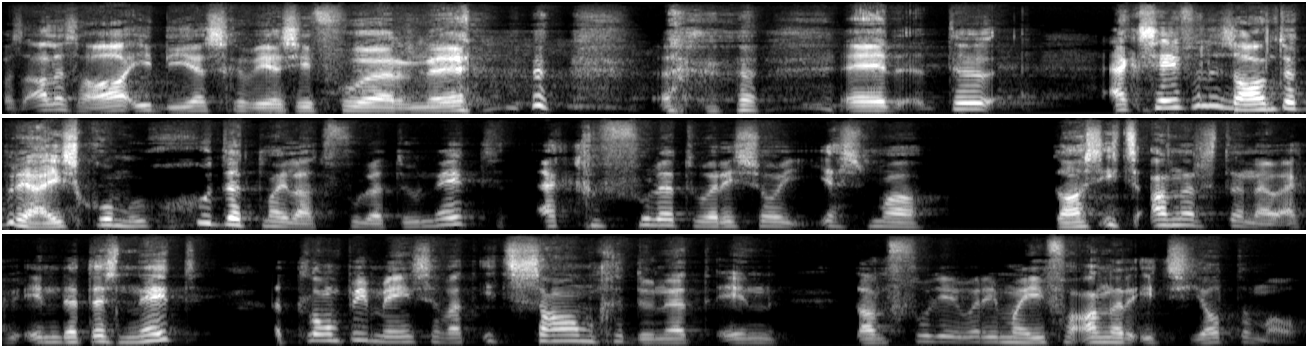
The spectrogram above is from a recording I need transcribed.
Was alles haar idees gewees hiervoor, nê? en toe ek sê vir hulle saam toe by die huis kom, hoe goed dit my laat voel het. Hoe net ek gevoel het hoor hierso, eers maar daar's iets anders te nou. Ek en dit is net 'n klompie mense wat iets saam gedoen het en dan voel jy hoorie maar hier verander iets heeltemal.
